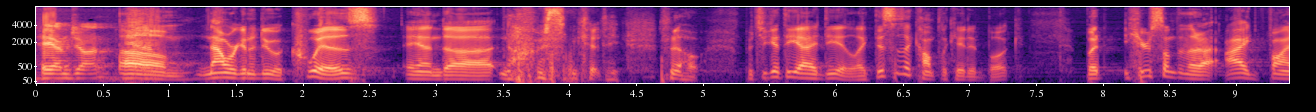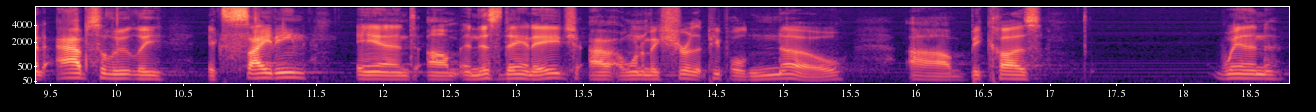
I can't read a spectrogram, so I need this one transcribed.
Hey, I'm John. Um, now we're going to do a quiz, and uh, no, I'm kidding. No, but you get the idea. Like this is a complicated book, but here's something that I, I find absolutely exciting, and um, in this day and age, I, I want to make sure that people know uh, because when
